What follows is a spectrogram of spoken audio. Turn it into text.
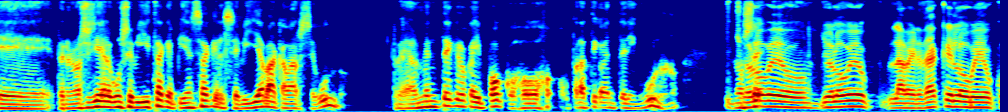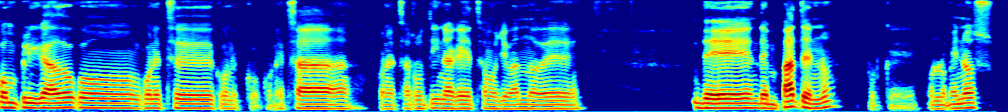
eh, pero no sé si hay algún sevillista que piensa que el Sevilla va a acabar segundo. Realmente creo que hay pocos o prácticamente ninguno, ¿no? yo lo veo, yo lo veo, la verdad que lo veo complicado con, este, con, esta, con esta rutina que estamos llevando de, de, empates, ¿no? Porque por lo menos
